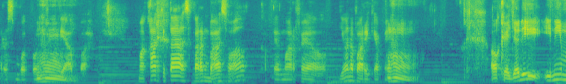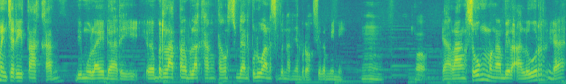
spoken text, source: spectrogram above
harus membuat produk Mhm. seperti apa. Maka kita sekarang bahas soal Captain Marvel. Gimana Pak recapnya? Hmm. Oke, jadi ini menceritakan dimulai dari eh, berlatar belakang tahun 90-an sebenarnya, Bro, film ini. Hmm. Wow. Ya, langsung mengambil alur ya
